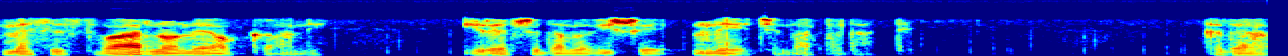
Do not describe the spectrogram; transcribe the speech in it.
me se stvarno ne okani i reče da me više neće napadati. Kada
